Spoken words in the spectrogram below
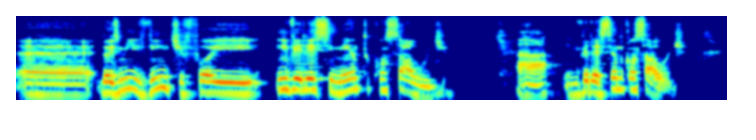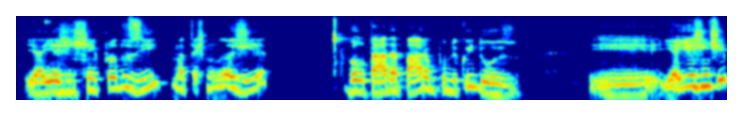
é, 2020 foi envelhecimento com saúde. Uhum. Envelhecendo com saúde. E aí a gente tinha que produzir uma tecnologia voltada para o público idoso. E, e aí a gente,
